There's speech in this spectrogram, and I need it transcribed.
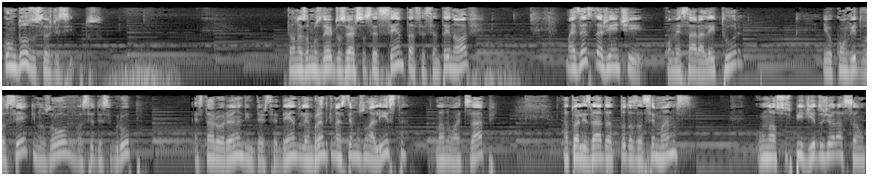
conduz os seus discípulos. Então nós vamos ler dos versos 60 a 69. Mas antes da gente começar a leitura, eu convido você que nos ouve, você desse grupo, a estar orando, intercedendo. Lembrando que nós temos uma lista lá no WhatsApp, atualizada todas as semanas, com nossos pedidos de oração.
